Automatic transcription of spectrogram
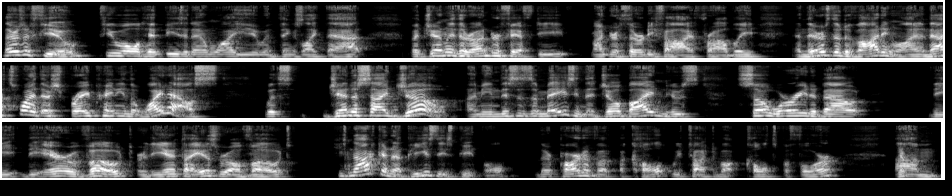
There's a few, few old hippies at NYU and things like that. But generally, they're under 50, under 35 probably. And there's the dividing line. And that's why they're spray painting the White House with Genocide Joe. I mean, this is amazing that Joe Biden, who's so worried about the, the Arab vote or the anti Israel vote, he's not going to appease these people. They're part of a, a cult. We've talked about cults before. Um,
